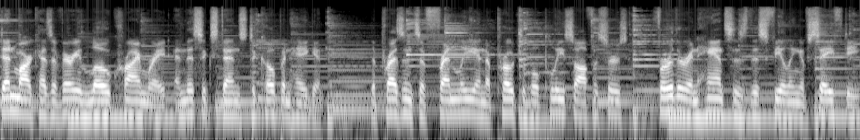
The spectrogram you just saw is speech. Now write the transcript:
Denmark has a very low crime rate and this extends to Copenhagen. The presence of friendly and approachable police officers further enhances this feeling of safety,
